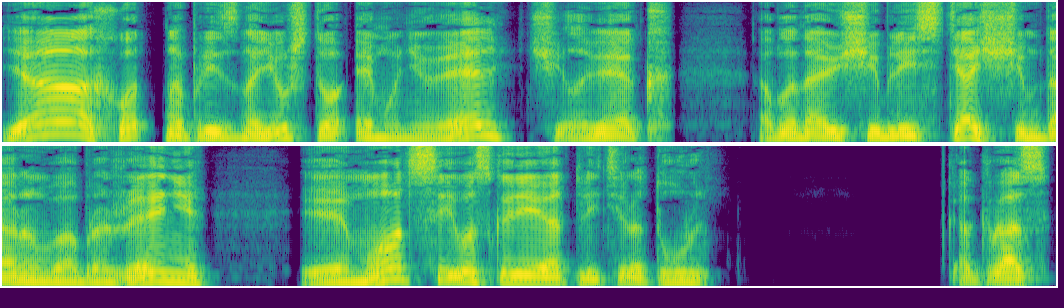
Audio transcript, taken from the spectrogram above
Я охотно признаю, что Эммануэль — человек, обладающий блестящим даром воображения, и эмоции его скорее от литературы. Как раз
